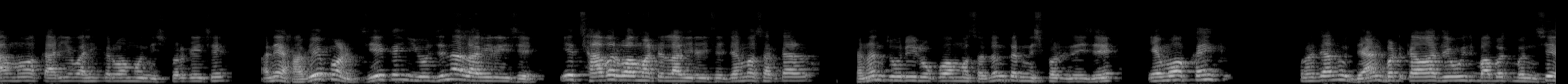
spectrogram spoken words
આમાં કાર્યવાહી કરવામાં નિષ્ફળ ગઈ છે અને હવે પણ જે કઈ યોજના લાવી રહી છે, એ છાવરવા માટે લાવી રહી છે. જેમાં સરકાર ખનન ચોરી રોકવામાં સદંતર નિષ્ફળ ગઈ છે. એમાં કંઈક પ્રજાનું ધ્યાન ભટકાવા જેવું જ બાબત બનશે.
